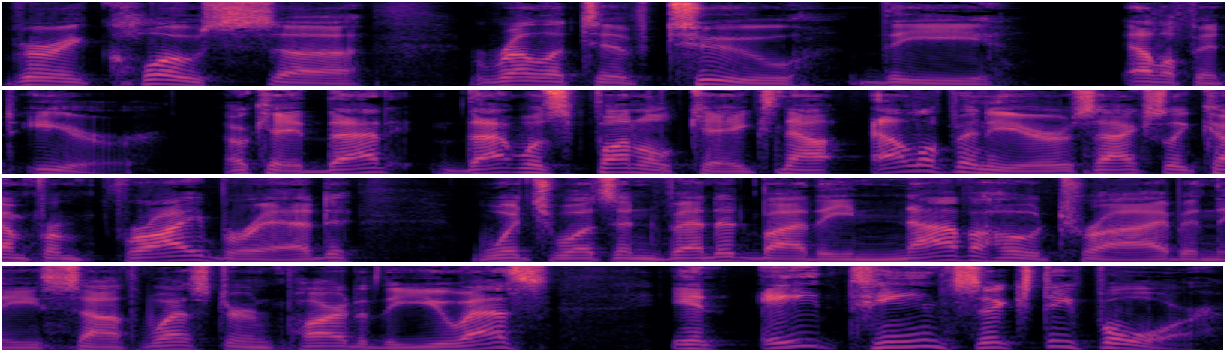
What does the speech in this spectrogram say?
very close uh, relative to the elephant ear. Okay, that that was funnel cakes. Now, elephant ears actually come from fry bread, which was invented by the Navajo tribe in the southwestern part of the U.S. in 1864.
